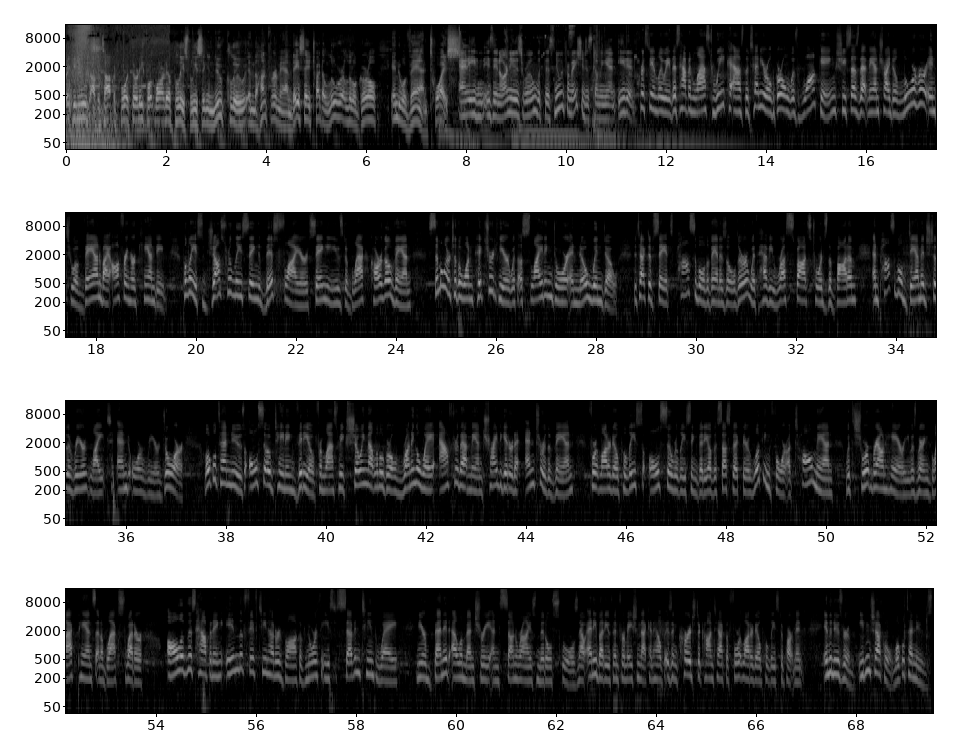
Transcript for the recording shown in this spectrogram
Breaking news at the top at 4:30. Fort Lauderdale police releasing a new clue in the hunt for a man they say tried to lure a little girl into a van twice. And Eden is in our newsroom with this new information just coming in. Eden. Christian Louis, this happened last week as the 10-year-old girl was walking. She says that man tried to lure her into a van by offering her candy. Police just releasing this flyer saying he used a black cargo van similar to the one pictured here with a sliding door and no window. Detectives say it's possible the van is older with heavy rust spots towards the bottom and possible damage to the rear light and or rear door. Local 10 News also obtaining video from last week showing that little girl running away after that man tried to get her to enter the van. Fort Lauderdale police also releasing video of the suspect they're looking for, a tall man with short brown hair. He was wearing black pants and a black sweater. All of this happening in the 1500 block of Northeast 17th Way near Bennett Elementary and Sunrise Middle Schools. Now, anybody with information that can help is encouraged to contact the Fort Lauderdale Police Department. In the newsroom, Eden Checkol, Local 10 News.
